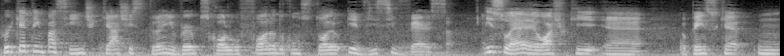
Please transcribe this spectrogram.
Por que tem paciente que acha estranho ver psicólogo fora do consultório e vice-versa? Isso é, eu acho que é, eu penso que é um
